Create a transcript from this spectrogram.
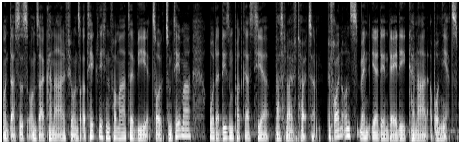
Und das ist unser Kanal für unsere täglichen Formate wie Zurück zum Thema oder diesem Podcast hier, Was läuft heute. Wir freuen uns, wenn ihr den Daily-Kanal abonniert.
